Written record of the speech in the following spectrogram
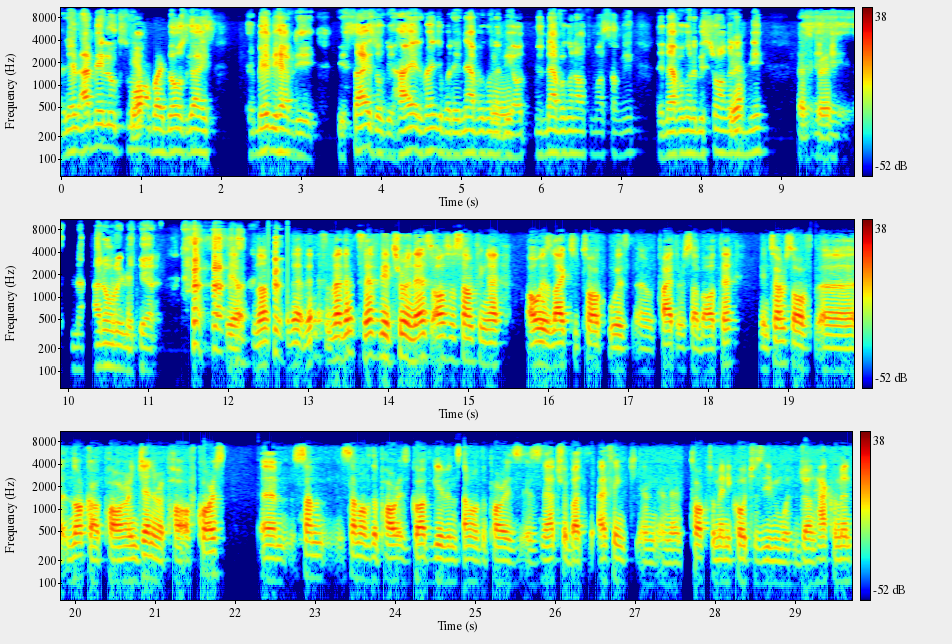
I may look small, yeah. but those guys maybe have the the size of the high advantage, but they're never gonna mm-hmm. be out. They're never gonna outmuscle me. They're never gonna be stronger yeah. than me. That's great. I don't really care yeah, no, that, that's that's definitely true, and that's also something I always like to talk with uh, fighters about. That in terms of uh, knockout power and general power, of course, um, some some of the power is God given, some of the power is, is natural. But I think, and, and I talked to many coaches, even with John Hackleman.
